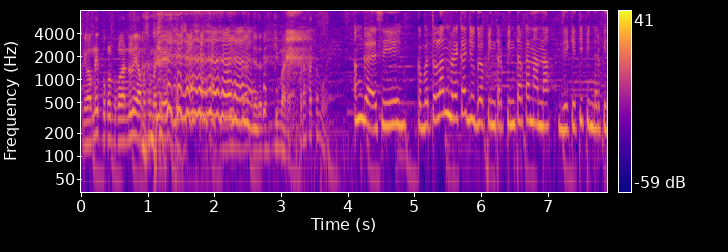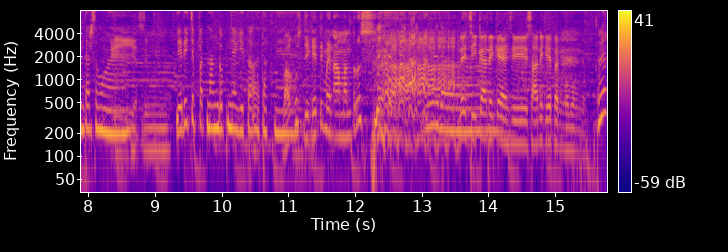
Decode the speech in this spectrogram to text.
5 menit pukul-pukulan dulu ya aku sama dia Gimana? Pernah ketemu? Enggak sih. Kebetulan mereka juga pinter-pinter kan anak JKT pinter-pinter semua. Iya sih. Jadi cepet nanggepnya gitu otaknya. Bagus JKT main aman terus. Iya dong. Nih Cika nih kayak si Sani kayak pengen ngomong nih Eh,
